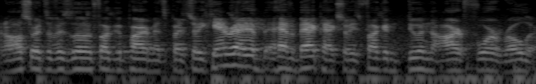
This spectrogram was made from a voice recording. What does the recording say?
and all sorts of his little fucking compartments. But so he can't really have- a backpack, so he's fucking doing the R4 roller.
